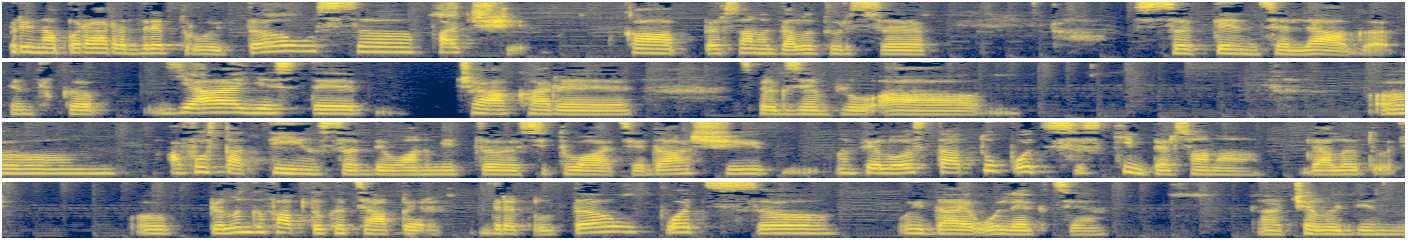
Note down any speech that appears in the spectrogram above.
prin apărarea dreptului tău, să faci ca persoana de alături să să te înțeleagă, pentru că ea este cea care, spre exemplu, a, um, a fost atinsă de o anumită situație, da? Și în felul ăsta tu poți să schimbi persoana de alături. Uh, pe lângă faptul că ți aperi dreptul tău, poți să îi dai o lecție uh, celui din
